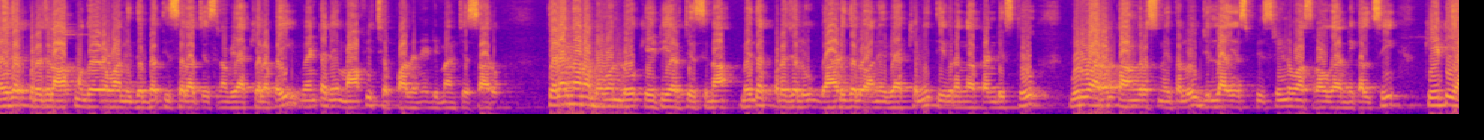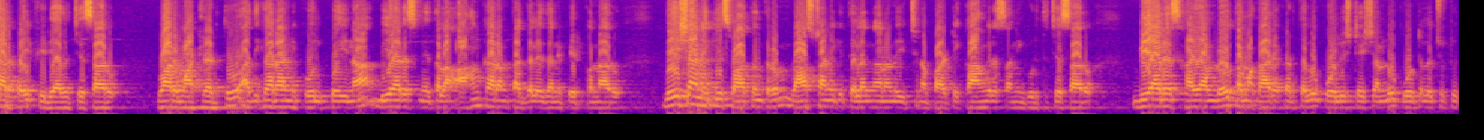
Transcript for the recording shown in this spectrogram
మెదక్ ప్రజల ఆత్మగౌరవాన్ని దెబ్బతీసేలా చేసిన వ్యాఖ్యలపై వెంటనే మాఫీ చెప్పాలని డిమాండ్ చేశారు. తెలంగాణ భవన్లో కేటీఆర్ చేసిన మెదక్ ప్రజలు గాడిదలు అనే వ్యాఖ్యని తీవ్రంగా ఖండిస్తూ గురువారం కాంగ్రెస్ నేతలు జిల్లా ఎస్పీ శ్రీనివాసరావు గారిని కలిసి కేటీఆర్ పై ఫిర్యాదు చేశారు. వారు మాట్లాడుతూ అధికారాన్ని కోల్పోయినా బీఆర్ఎస్ నేతల అహంకారం తగ్గలేదని పేర్కొన్నారు. దేశానికి స్వాతంత్రం రాష్ట్రానికి తెలంగాణను ఇచ్చిన పార్టీ కాంగ్రెస్ అని గుర్తు చేశారు. బీఆర్ఎస్ హయాంలో తమ కార్యకర్తలు పోలీస్ స్టేషన్లు కోర్టుల చుట్టూ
